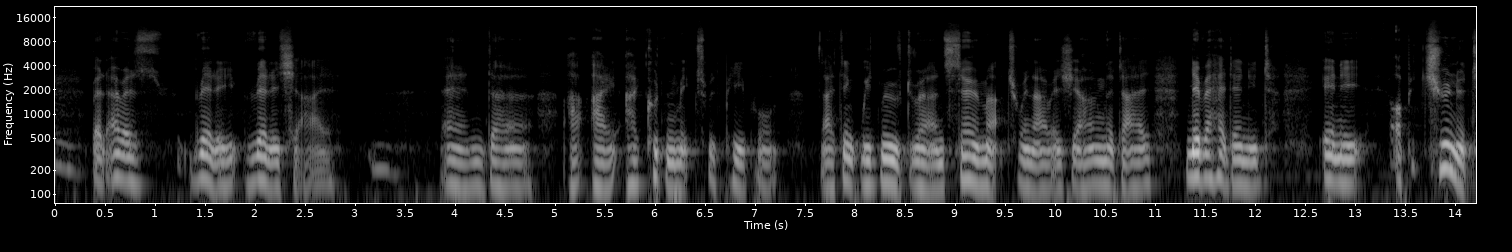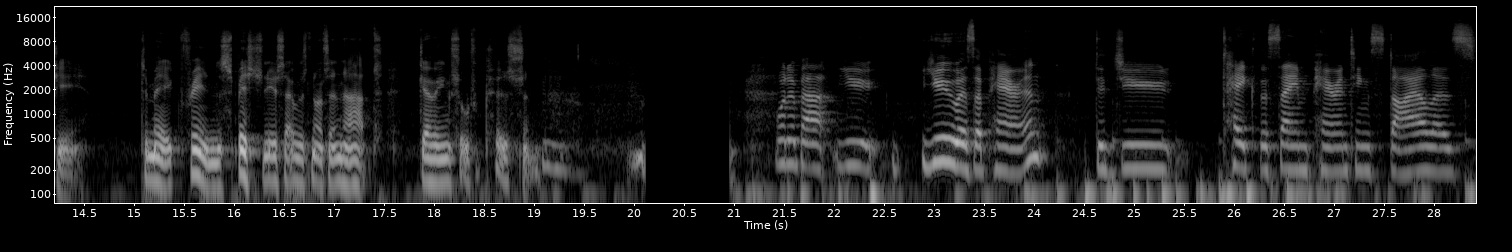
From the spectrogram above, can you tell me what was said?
mm. but I was very, very shy. Mm. And uh, I, I, I couldn't mix with people. I think we'd moved around so much when I was young that I never had any, t- any opportunity to make friends, especially as I was not an art going sort of person. Mm. What about you? You as a parent, did you take the same parenting style as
